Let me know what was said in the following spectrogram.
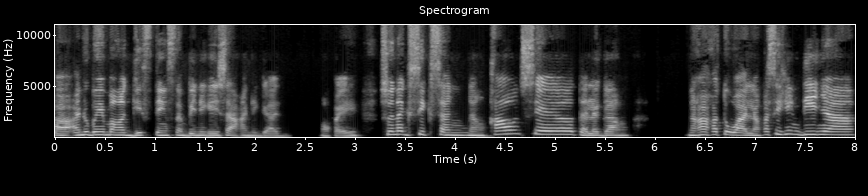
uh, ano ba yung mga giftings na binigay sa akin ni God. Okay? So, nagsiksan ng counsel, talagang nakakatuwa lang kasi hindi niya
